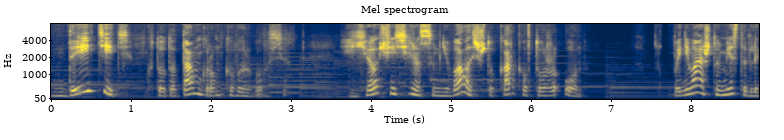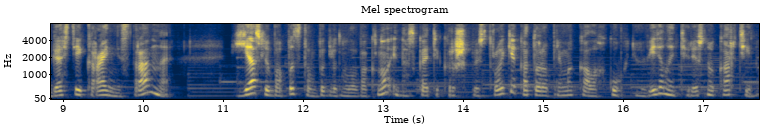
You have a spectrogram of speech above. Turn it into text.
«Да идите!» – кто-то там громко вырвался. Я очень сильно сомневалась, что каркал тоже он – Понимая, что место для гостей крайне странное, я с любопытством выглянула в окно и на скате крыши пристройки, которая примыкала к кухне, увидела интересную картину.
